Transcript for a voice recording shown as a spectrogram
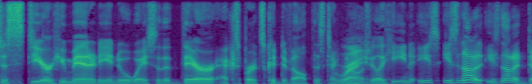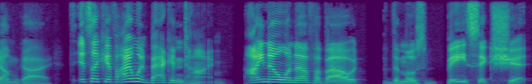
to steer humanity into a way so that their experts could develop this technology? Right. Like he, he's he's not a, he's not a dumb guy. it's like if I went back in time, I know enough about the most basic shit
